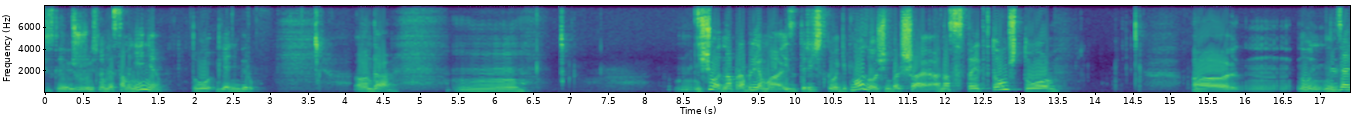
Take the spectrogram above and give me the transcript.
Если я вижу, если у меня сомнения, то я не беру. А, да. Еще одна проблема эзотерического гипноза очень большая. Она состоит в том, что а, ну, нельзя,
